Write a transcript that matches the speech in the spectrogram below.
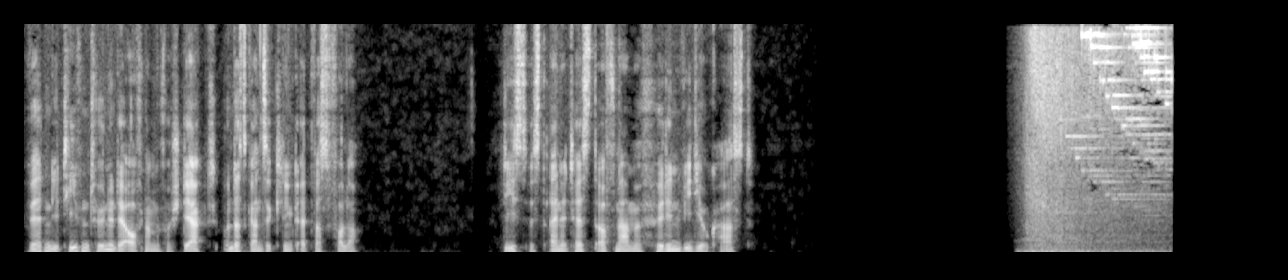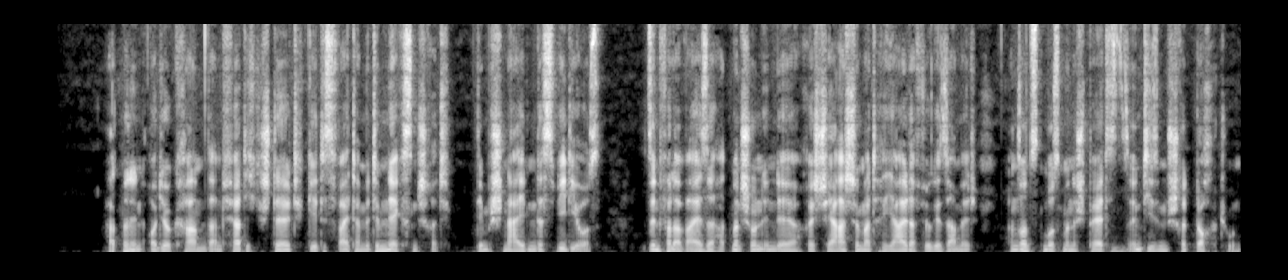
werden die tiefen Töne der Aufnahme verstärkt und das Ganze klingt etwas voller. Dies ist eine Testaufnahme für den Videocast. Hat man den Audiokram dann fertiggestellt, geht es weiter mit dem nächsten Schritt, dem Schneiden des Videos. Sinnvollerweise hat man schon in der Recherche Material dafür gesammelt, ansonsten muss man es spätestens in diesem Schritt doch tun.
